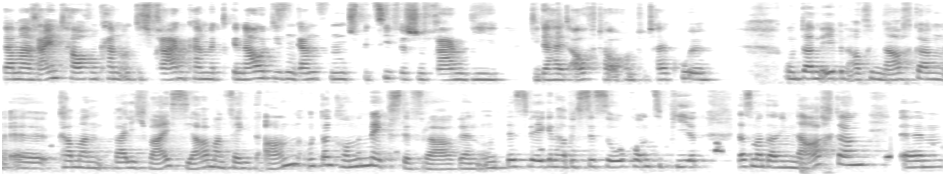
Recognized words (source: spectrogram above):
da mal reintauchen kann und dich fragen kann mit genau diesen ganzen spezifischen Fragen, die, die da halt auftauchen. Total cool. Und dann eben auch im Nachgang äh, kann man, weil ich weiß, ja, man fängt an und dann kommen nächste Fragen. Und deswegen habe ich es so konzipiert, dass man dann im Nachgang ähm,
